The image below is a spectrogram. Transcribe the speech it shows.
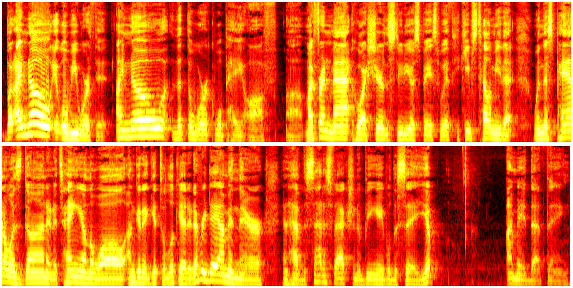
But I know it will be worth it. I know that the work will pay off. Uh, my friend Matt, who I share the studio space with, he keeps telling me that when this panel is done and it's hanging on the wall, I'm going to get to look at it every day I'm in there and have the satisfaction of being able to say, yep, I made that thing.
